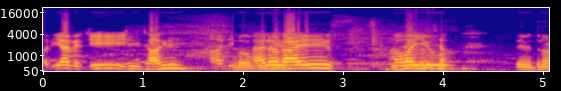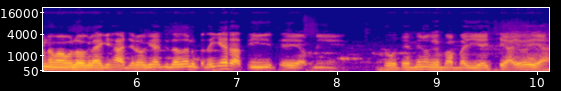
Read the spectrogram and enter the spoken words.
ਵਧੀਆ ਵੀਰ ਜੀ। ਠੀਕ ਠਾਕ ਜੀ? ਹਾਂਜੀ। Hello. Guys how are you ਤੇ ਮਿੱਤਰੋ ਨਵਾਂ ਵਲੌਗ ਲੈ ਕੇ ਹਾਜ਼ਰ ਹੋ ਗਿਆ। ਜਿੱਦਾਂ ਤੁਹਾਨੂੰ ਪਤਾ ਹੀ ਆ ਰਾਤੀ ਇੱਥੇ ਆਪਣੇ ਦੋ ਤਿੰਨ ਦਿਨ ਹੋ ਗਏ ਬਾਬਾ ਜੀ ਇੱਥੇ ਆਏ ਹੋਏ ਆ।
